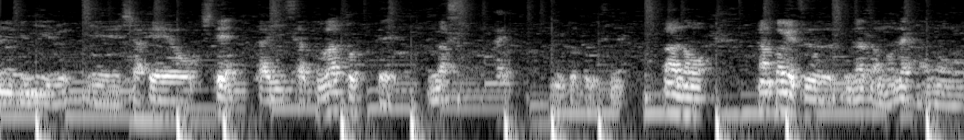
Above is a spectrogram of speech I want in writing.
のビニール、えー遮蔽をして対策は取っています。はい。ということですね。まあ、あの、何ヶ月皆さんもね、あの、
